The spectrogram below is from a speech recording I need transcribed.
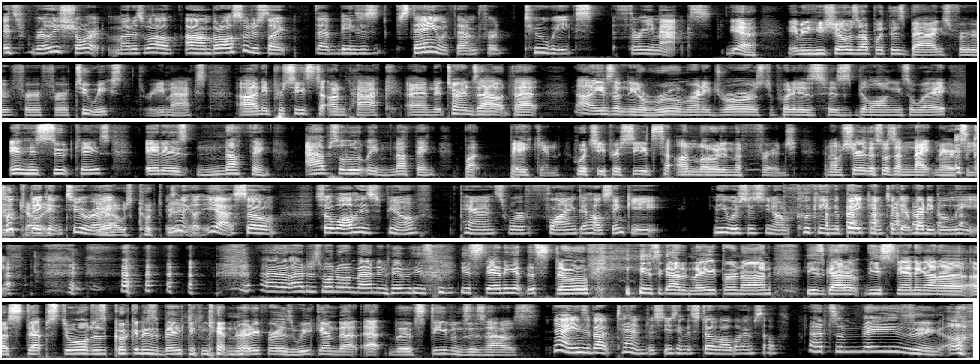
It's really short, might as well. Um, but also just like that Beans is staying with them for two weeks, three max. Yeah, I mean he shows up with his bags for for for two weeks, three max, uh, and he proceeds to unpack. And it turns out that uh, he doesn't need a room or any drawers to put his his belongings away. In his suitcase, it is nothing, absolutely nothing but bacon, which he proceeds to unload in the fridge. And I'm sure this was a nightmare It's to you, cooked Kelly. bacon too, right? Yeah, it was cooked Isn't bacon. it? Yeah. So so while his you know parents were flying to Helsinki, he was just you know cooking the bacon to get ready to leave. I, just want to imagine him. He's he's standing at the stove. He's got an apron on. He's got a he's standing on a, a step stool, just cooking his bacon, getting ready for his weekend at at the Stevens's house. Yeah, he's about ten, just using the stove all by himself. That's amazing. Oh.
